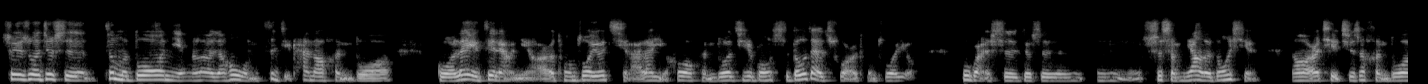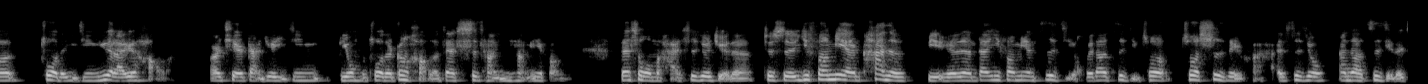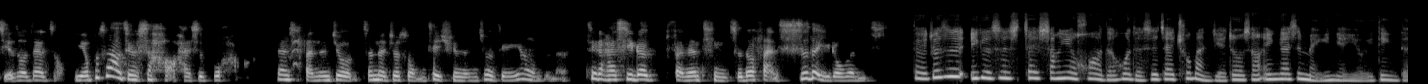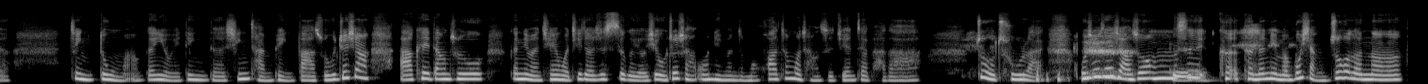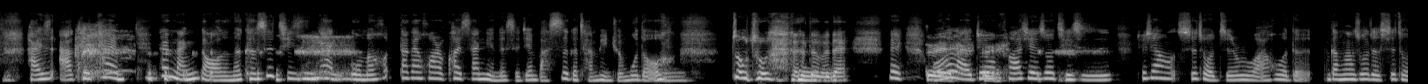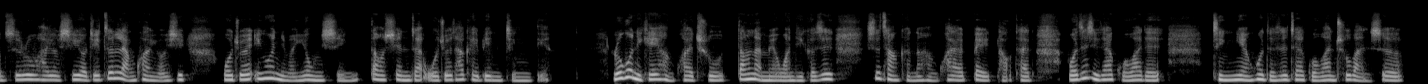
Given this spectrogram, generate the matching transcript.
所以说就是这么多年了，然后我们自己看到很多国内这两年儿童桌游起来了以后，很多这些公司都在出儿童桌游，不管是就是嗯是什么样的东西，然后而且其实很多做的已经越来越好了。而且感觉已经比我们做的更好了，在市场影响力方面，但是我们还是就觉得，就是一方面看着别人，但一方面自己回到自己做做事这一块，还是就按照自己的节奏在走，也不知道这个是好还是不好，但是反正就真的就是我们这群人就这个样子的，这个还是一个反正挺值得反思的一个问题。对，就是一个是在商业化的，或者是在出版节奏上，应该是每一年有一定的。进度嘛，跟有一定的新产品发出，就像 RK 当初跟你们签，我记得是四个游戏，我就想，哦，你们怎么花这么长时间再把它做出来？我就在想说，嗯，是可可能你们不想做了呢，还是 RK 太太难搞了呢？可是其实你看，我们大概花了快三年的时间，把四个产品全部都。嗯做出来了，对不对？嗯、对，我后来就发现说，其实就像丝绸之路啊，或者刚刚说的丝绸之路，还有西游记这两款游戏，我觉得因为你们用心，到现在我觉得它可以变经典。如果你可以很快出，当然没有问题。可是市场可能很快被淘汰。我自己在国外的经验，或者是在国外出版社，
